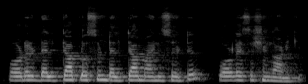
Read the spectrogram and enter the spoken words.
അപ്പോൾ അവിടെ ഡെൽറ്റ പ്ലസും ഡെൽറ്റ മൈനസും ആയിട്ട് പോളറൈസേഷൻ കാണിക്കും.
